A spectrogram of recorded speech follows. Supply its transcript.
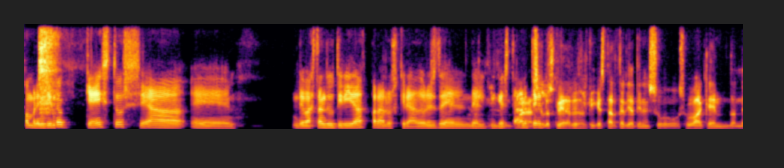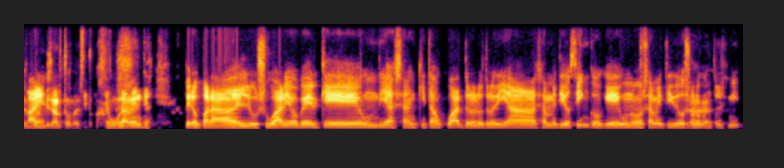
Hombre, entiendo que esto sea eh, de bastante utilidad para los creadores del, mm, Kickstarter. los creadores del Kickstarter ya tienen su, su backend donde pueden mirar todo esto. Seguramente. Pero para el usuario ver que un día se han quitado cuatro, el otro día se han metido cinco, que uno se ha metido solo con tres mil,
